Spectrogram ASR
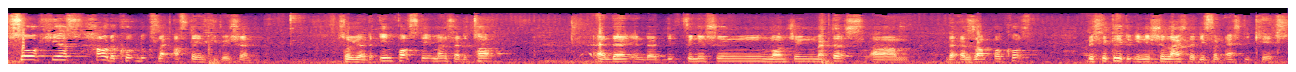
So here's how the code looks like after integration. So you have the import statements at the top, and then in the finishing launching methods, um, the example code, basically to initialize the different SDKs,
